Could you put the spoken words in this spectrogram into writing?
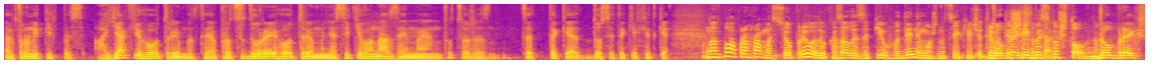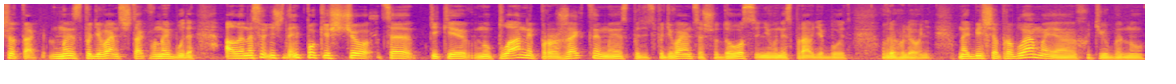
електронний підпис. А як його отримати? А процедура його отримання, скільки вона займе? Ну, це вже це таке досить таке хитке. У нас була програма з цього приводу. Казали, за півгодини можна цей ключ отримати ще й якщо так. Добре, якщо так. Ми сподіваємося, що так воно і буде. Але на сьогоднішній день поки що це тільки ну, плани, прожекти. Ми споді- сподіваємося, що до осені вони справді будуть врегульовані. Найбільша проблема, я хотів би ну,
